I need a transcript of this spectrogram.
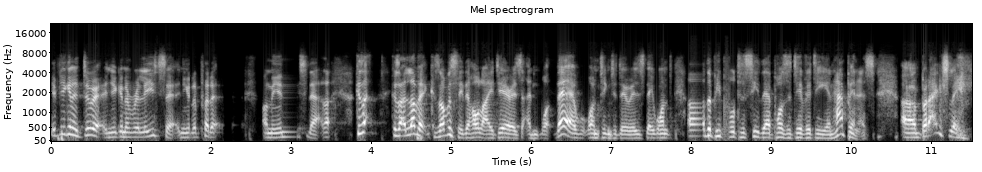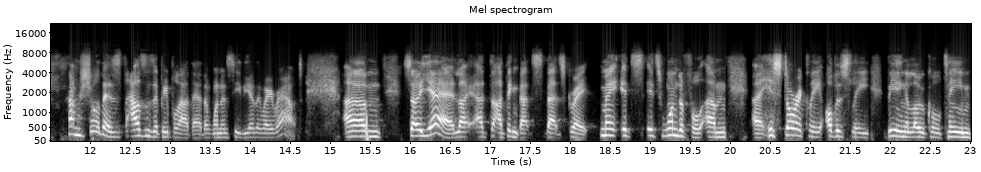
if you're gonna do it and you're gonna release it and you're gonna put it on the internet, because because I love it because obviously the whole idea is and what they're wanting to do is they want other people to see their positivity and happiness. Uh, but actually, I'm sure there's thousands of people out there that want to see the other way around. Um, so yeah, like I, I think that's that's great, mate. It's it's wonderful. Um, uh, historically, obviously, being a local team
